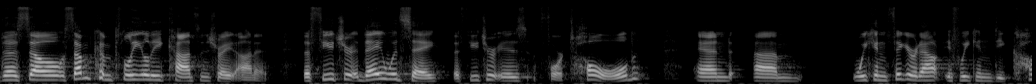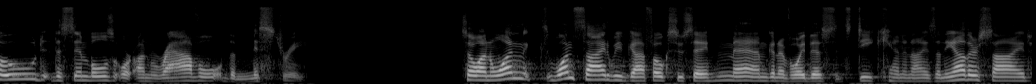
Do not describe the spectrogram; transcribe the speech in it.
the, so some completely concentrate on it. The future, they would say, the future is foretold, and um, we can figure it out if we can decode the symbols or unravel the mystery. So on one, one side, we've got folks who say, man, I'm going to avoid this. It's decanonized. On the other side,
